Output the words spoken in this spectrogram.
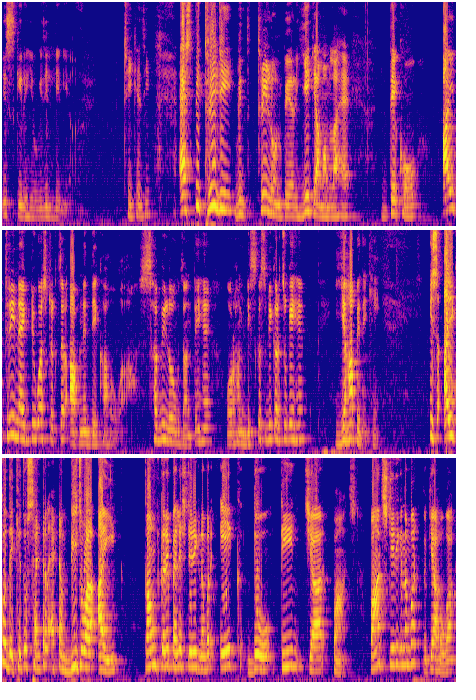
इसकी रही होगी जी लीनियर ठीक है जी। Sp3d with three lone pair ये क्या मामला है? देखो आई थ्री नेगेटिव का स्ट्रक्चर आपने देखा होगा। सभी लोग जानते हैं और हम डिस्कस भी कर चुके हैं। यहाँ पे देखिए। इस आई को देखिए जो सेंट्रल एटम बीच वाला आई काउंट करें, पहले स्टेरिक नंबर एक, दो, तीन, चार, पाँच। पाँच स्टेरिक नंबर तो क्या होगा?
